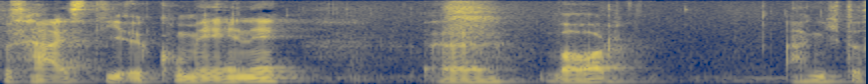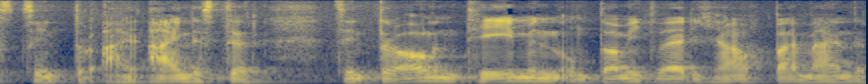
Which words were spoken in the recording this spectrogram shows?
Das heißt, die Ökumene äh, war eigentlich das Zentr eines der zentralen Themen. Und damit werde ich auch bei meiner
